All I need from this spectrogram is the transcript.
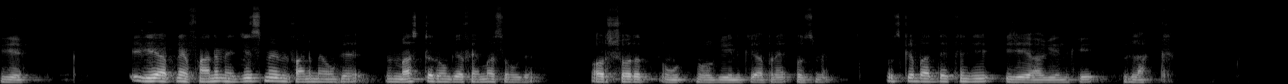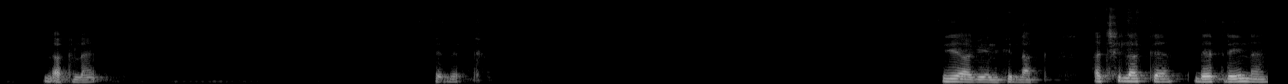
ये ये अपने फ़न में, जिसमें भी फ़न में होंगे, मास्टर होंगे, फ़ेमस होंगे और शहरत होगी इनकी अपने उसमें। उसके बाद देखें जी, ये आ गई इनकी लक। लक लाइन। ये देख। ये आ गई इनकी लक। अच्छी लक है, बेहतरीन है,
